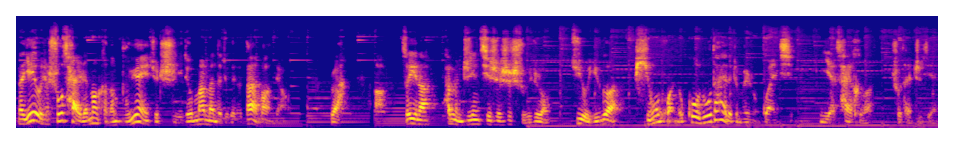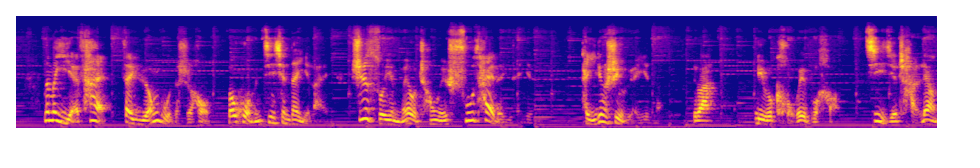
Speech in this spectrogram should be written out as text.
那也有些蔬菜人们可能不愿意去吃，也就慢慢的就给它淡忘掉了，是吧？啊，所以呢，它们之间其实是属于这种具有一个平缓的过渡带的这么一种关系，野菜和蔬菜之间。那么野菜在远古的时候，包括我们近现代以来，之所以没有成为蔬菜的原因，它一定是有原因的，对吧？例如口味不好，季节产量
